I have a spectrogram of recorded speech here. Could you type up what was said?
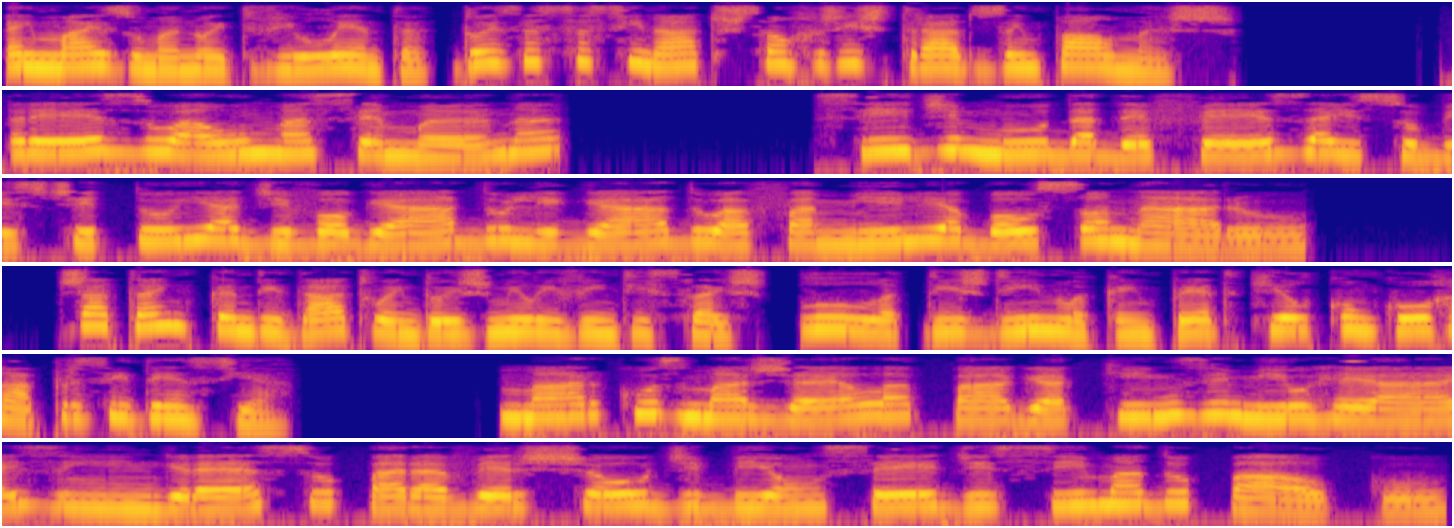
Em mais uma noite violenta, dois assassinatos são registrados em Palmas. Preso há uma semana, Cid muda defesa e substitui advogado ligado à família Bolsonaro. Já tem candidato em 2026. Lula diz Dino a quem pede que ele concorra à presidência. Marcos Magela paga 15 mil reais em ingresso para ver show de Beyoncé de cima do palco.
